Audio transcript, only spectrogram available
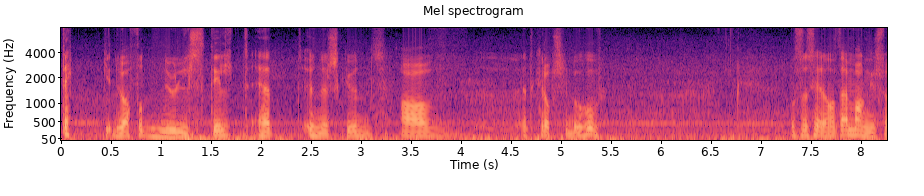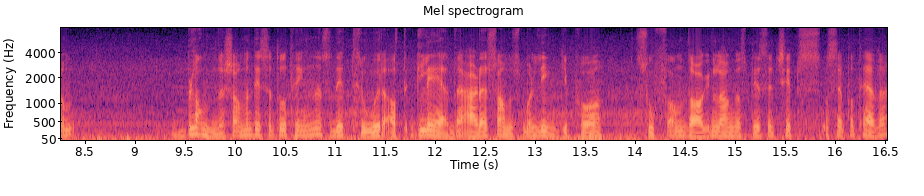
dekke, du har fått nullstilt et underskudd av et kroppslig behov. Og så sier han at det er mange som blander sammen disse to tingene. Så de tror at glede er det samme som å ligge på sofaen dagen lang og spise chips og se på TV.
